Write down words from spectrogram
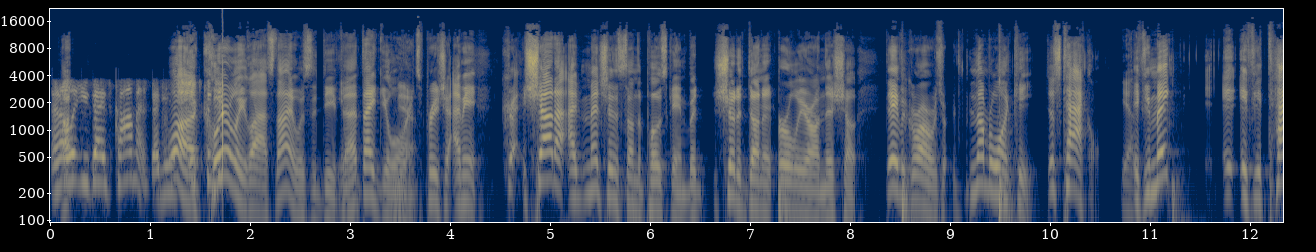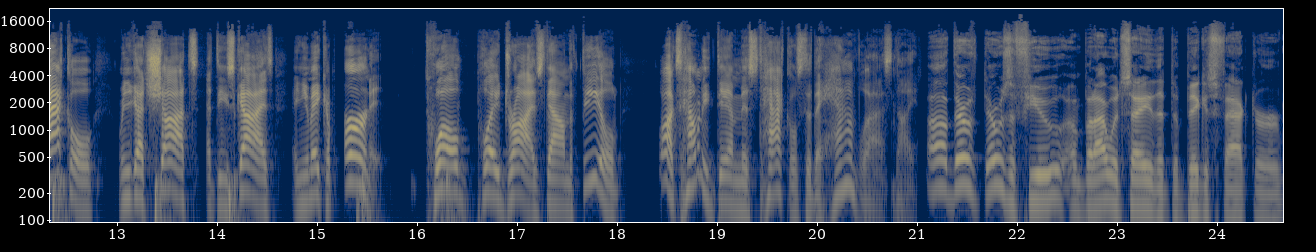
And I'll Uh, let you guys comment. I mean, Well, it's the clearly last night was the defense. Thank you, Lawrence. Appreciate. I mean, cr- shout out. I mentioned this on the post game, but should have done it earlier on this show. David Guerrero was number one key. Just tackle. Yeah. If you make, if you tackle when you got shots at these guys and you make them earn it, twelve play drives down the field. Lux, how many damn missed tackles did they have last night? Uh, there, there was a few, uh, but I would say that the biggest factor,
